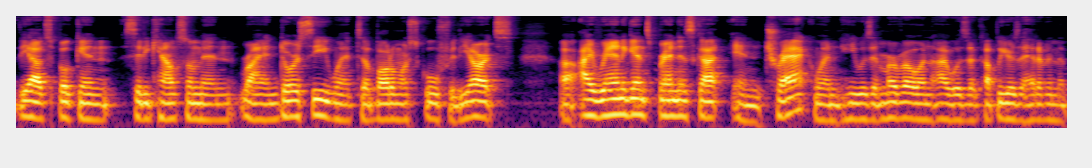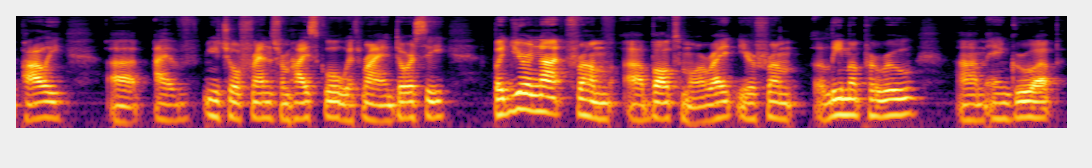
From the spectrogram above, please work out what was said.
the outspoken city councilman Ryan Dorsey went to Baltimore School for the Arts. Uh, I ran against Brandon Scott in track when he was at Mervo and I was a couple years ahead of him at Poly. I have mutual friends from high school with Ryan Dorsey. But you're not from uh, Baltimore, right? You're from Lima, Peru, um, and grew up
